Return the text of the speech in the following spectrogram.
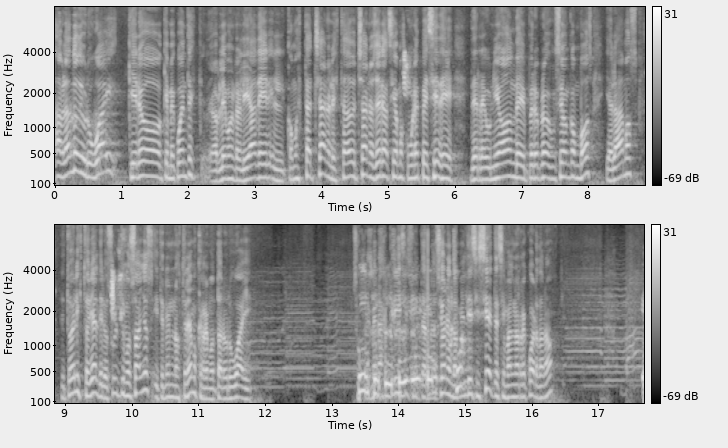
Hablando de Uruguay, quiero que me cuentes, hablemos en realidad de cómo está Chano, el estado de Chano. Ayer hacíamos como una especie de, reunión de preproducción con vos y hablábamos de todo el historial de los últimos años y nos tenemos que remontar a Uruguay. Su sí, primera crisis, su internación en 2017, si mal no recuerdo, ¿no?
